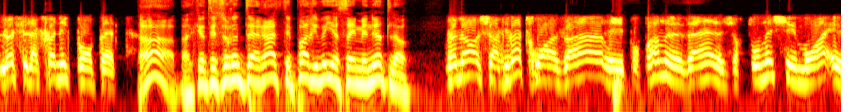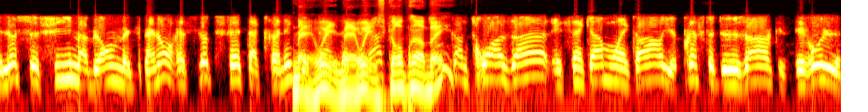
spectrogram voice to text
Là, c'est la chronique pompette. Ah, parce que t'es sur une terrasse, t'es pas arrivé il y a cinq minutes, là. Non, non, je suis arrivé à trois heures et pour prendre un verre, je retournais chez moi et là, Sophie, ma blonde, me dit, ben non, reste là puis fais ta chronique. Ben oui, ben oui, je comprends bien. Quand trois heures et cinq heures moins quart, il y a presque deux heures qui se déroulent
